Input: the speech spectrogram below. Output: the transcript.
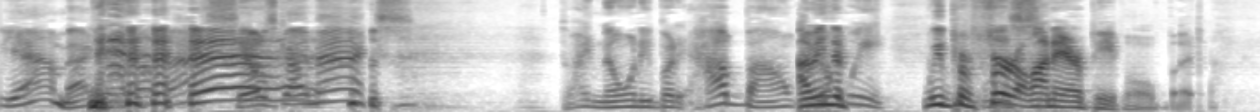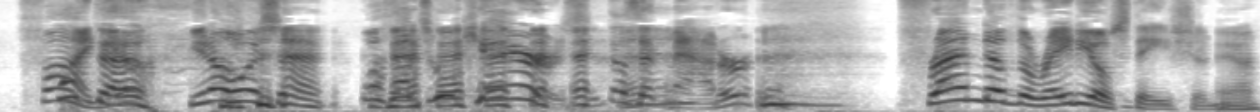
yeah, Max, Max, sales guy Max. Do I know anybody? How about? I mean the, we, we, prefer listen, on air people, but Fine. You know, you know who's well? That's who cares. It doesn't matter. Friend of the radio station. Yeah.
